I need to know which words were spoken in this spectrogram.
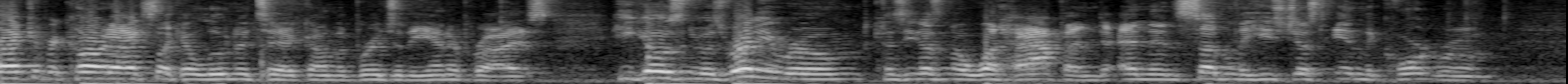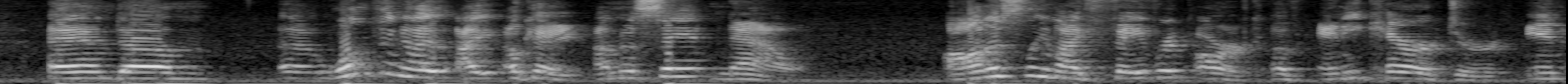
after Picard acts like a lunatic on the bridge of the Enterprise, he goes into his ready room because he doesn't know what happened, and then suddenly he's just in the courtroom. And um, uh, one thing I, I okay, I'm going to say it now. Honestly, my favorite arc of any character in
